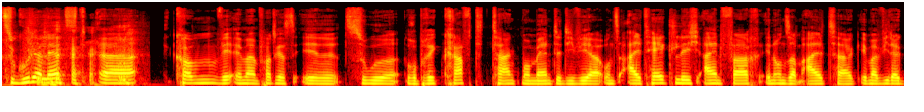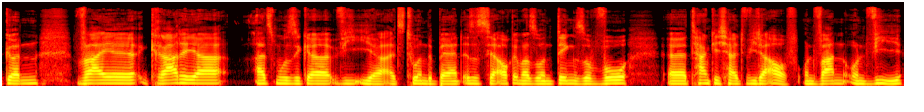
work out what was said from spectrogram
Zu guter Letzt äh, kommen wir immer im Podcast äh, zur Rubrik Krafttank-Momente, die wir uns alltäglich einfach in unserem Alltag immer wieder gönnen, weil gerade ja als Musiker wie ihr, als tourende Band, ist es ja auch immer so ein Ding, so wo äh, tanke ich halt wieder auf und wann und wie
